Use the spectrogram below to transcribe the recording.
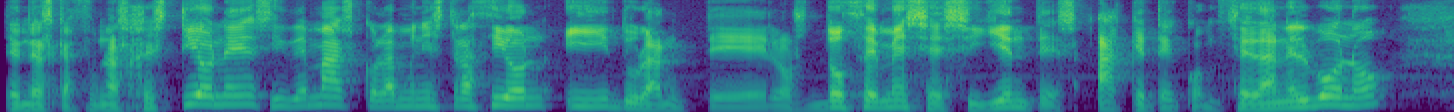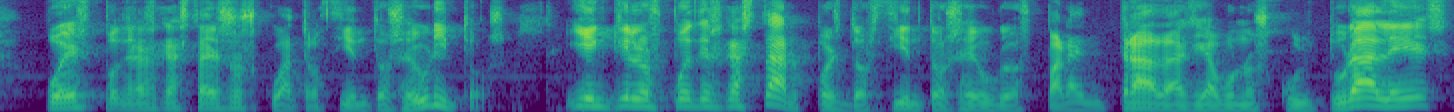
tendrás que hacer unas gestiones y demás con la administración y durante los 12 meses siguientes a que te concedan el bono, pues podrás gastar esos 400 euritos. ¿Y en qué los puedes gastar? Pues 200 euros para entradas y abonos culturales,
